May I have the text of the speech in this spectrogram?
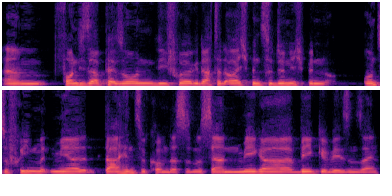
ähm, von dieser Person, die früher gedacht hat, oh, ich bin zu dünn, ich bin unzufrieden mit mir, da hinzukommen. Das muss ja ein mega Weg gewesen sein.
